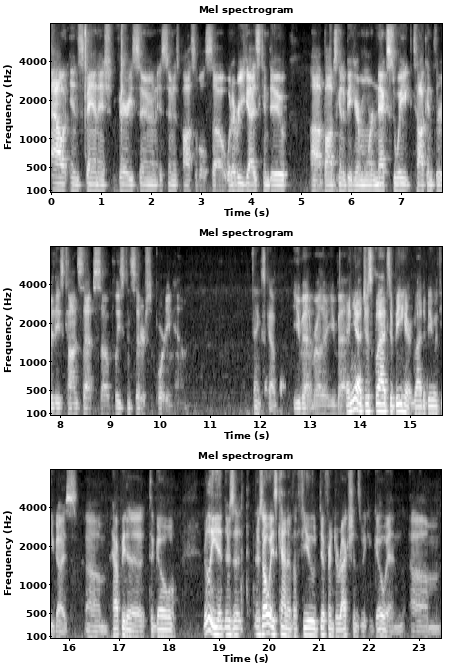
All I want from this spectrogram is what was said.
out in Spanish very soon, as soon as possible. So whatever you guys can do, uh, Bob's going to be here more next week talking through these concepts. So please consider supporting him. Thanks, Cub. You bet, brother. You bet. And yeah, just glad to be here. Glad to be with you guys. Um, happy to to go really there's a there's always kind of a few different directions we could go in. Um,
